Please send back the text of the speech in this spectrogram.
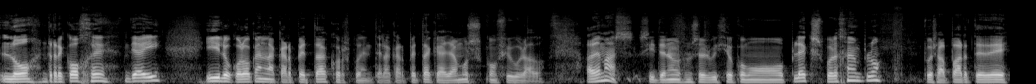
lo recoge de ahí y lo coloca en la carpeta correspondiente, la carpeta que hayamos configurado. Además, si tenemos un servicio como Plex, por ejemplo, pues aparte de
